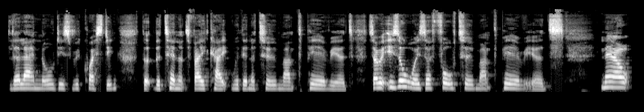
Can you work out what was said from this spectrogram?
the landlord is requesting that the tenants vacate within a two month period. So it is always a full two month periods. Now,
